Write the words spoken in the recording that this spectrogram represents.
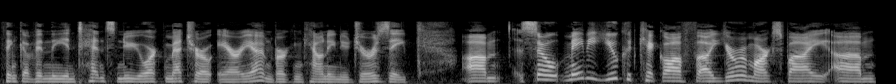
think of in the intense New York metro area in Bergen County, New Jersey. Um, so maybe you could kick off uh, your remarks by um,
